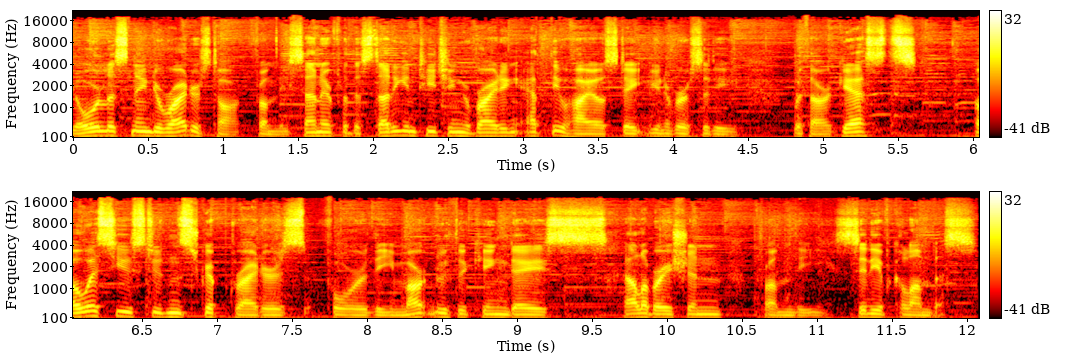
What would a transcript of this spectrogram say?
You're listening to Writers Talk from the Center for the Study and Teaching of Writing at The Ohio State University with our guests, OSU student scriptwriters for the Martin Luther King Day celebration from the City of Columbus.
